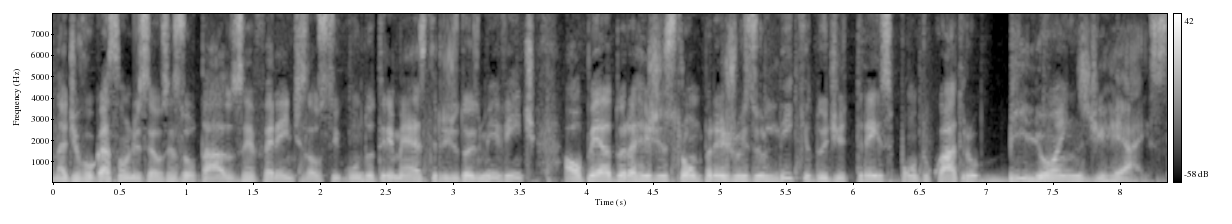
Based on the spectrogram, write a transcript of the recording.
Na divulgação de seus resultados referentes ao segundo trimestre de 2020, a operadora registrou um prejuízo líquido de 3,4 bilhões de reais.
